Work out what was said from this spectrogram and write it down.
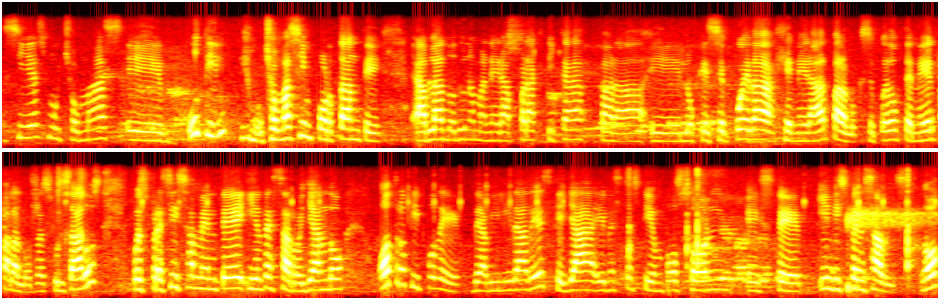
sí es mucho más eh, útil y mucho más importante, hablando de una manera práctica para eh, lo que se pueda generar, para lo que se pueda obtener, para los resultados, pues precisamente ir desarrollando otro tipo de, habilidades que ya en estos tiempos son este, indispensables, ¿no?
